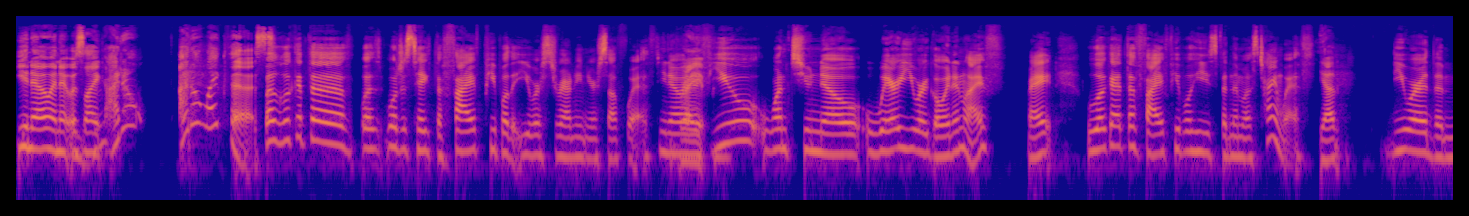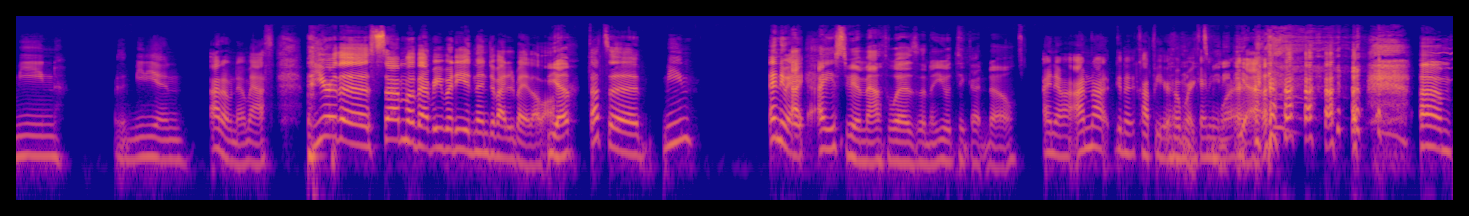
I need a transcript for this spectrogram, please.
you know and it was like i don't i don't like this But look at the, we'll just take the five people that you were surrounding yourself with, you know, and Right. if you want to know where you are going in life, right? Look at the five people who you spend the most time with. Yep. You are the mean or the median, I don't know math. You're the sum of everybody and then divided by the all. Yep. That's a mean. Anyway, I, I used to be a math whiz, and you would think I'd know. I know. I'm not gonna copy your homework anymore. yeah. um,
